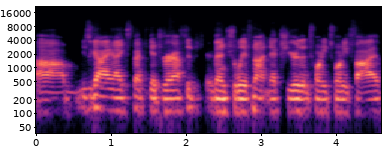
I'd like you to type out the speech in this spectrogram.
Um, he's a guy I expect to get drafted eventually, if not next year, then 2025.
